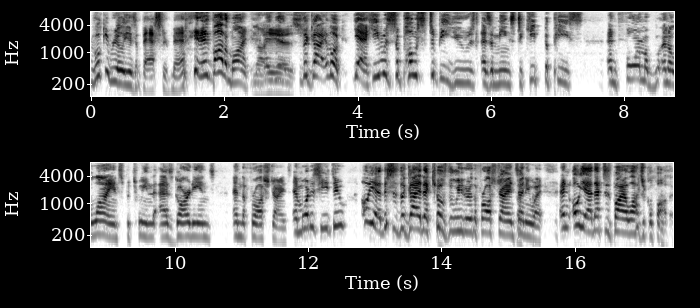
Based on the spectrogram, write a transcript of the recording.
Loki really is a bastard, man. It is bottom line. No, he the, is. The guy, look, yeah, he was supposed to be used as a means to keep the peace and form a, an alliance between the Asgardians and the Frost Giants. And what does he do? Oh yeah, this is the guy that kills the leader of the Frost Giants anyway. and oh yeah, that's his biological father.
